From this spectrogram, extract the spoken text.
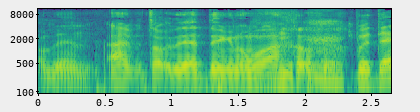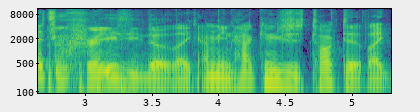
I've been. I haven't talked to that thing in a while. but that's crazy though. Like, I mean, how can you just talk to like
